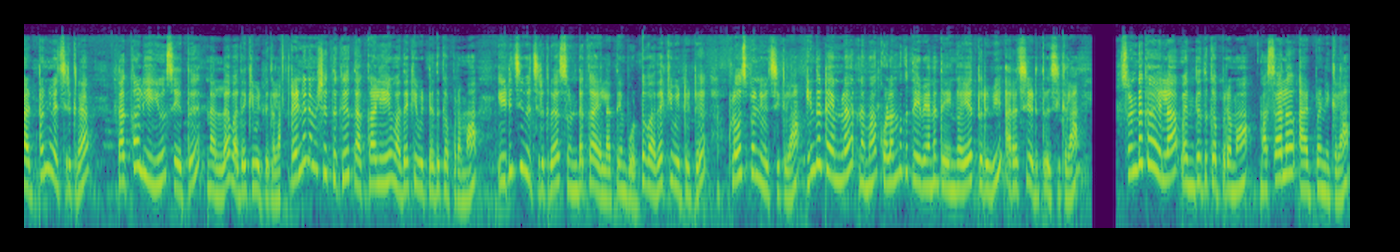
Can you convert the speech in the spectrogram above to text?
கட் பண்ணி வச்சுருக்கிற தக்காளியையும் சேர்த்து நல்லா வதக்கி விட்டுக்கலாம். ரெண்டு நிமிஷத்துக்கு தக்காளியையும் வதக்கி விட்டதுக்கு அப்புறமா இடித்து வச்சிருக்கிற சுண்டக்காய் எல்லாத்தையும் போட்டு வதக்கி விட்டுட்டு க்ளோஸ் பண்ணி வச்சுக்கலாம். இந்த டைமில் நம்ம குழம்புக்கு தேவையான தேங்காயை துருவி அரைச்சி எடுத்து வச்சுக்கலாம். சுண்டைக்காயெல்லாம் வெந்ததுக்கப்புறமா வெந்ததுக்கு அப்புறமா மசாலா ஆட் பண்ணிக்கலாம்.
